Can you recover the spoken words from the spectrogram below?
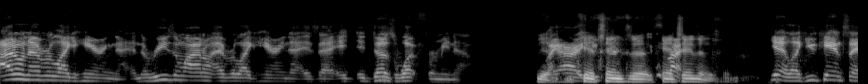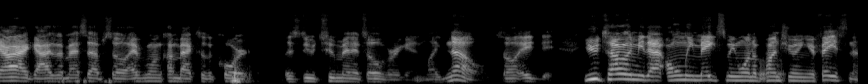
I don't ever like hearing that. And the reason why I don't ever like hearing that is that it, it does what for me now? Yeah, like, you can't you change it. Can't right. change anything. Yeah, like you can't say, "All right, guys, I messed up, so everyone come back to the court. Let's do two minutes over again." Like, no. So it, you telling me that only makes me want to punch you in your face now.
